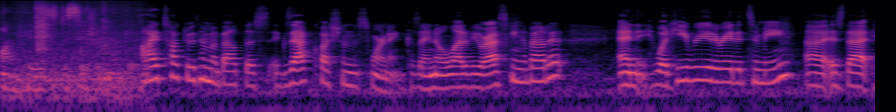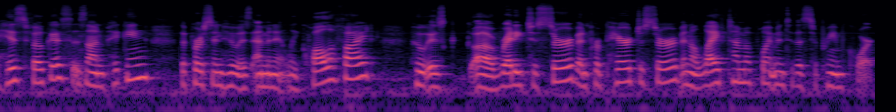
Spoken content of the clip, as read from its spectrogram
on his decision-making? I talked with him about this exact question this morning because I know a lot of you are asking about it. And what he reiterated to me uh, is that his focus is on picking the person who is eminently qualified, who is uh, ready to serve and prepared to serve in a lifetime appointment to the Supreme Court,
